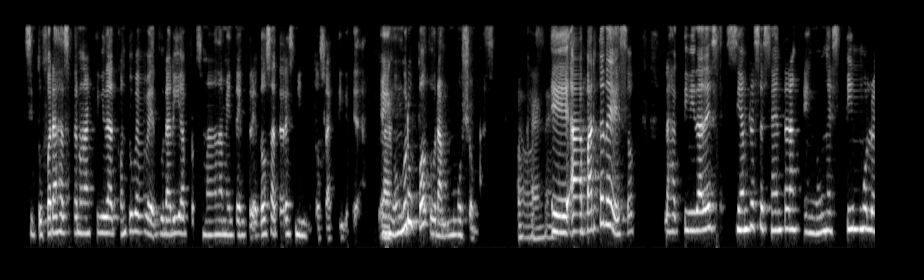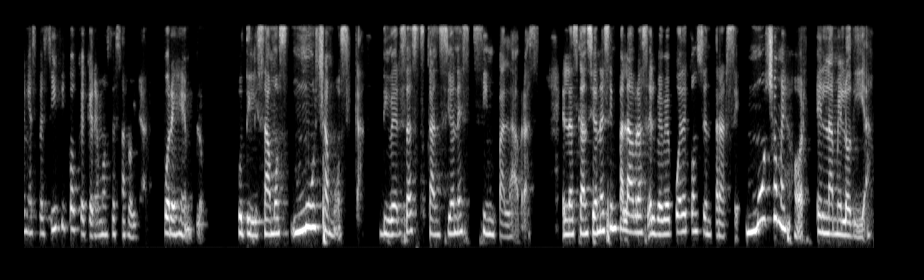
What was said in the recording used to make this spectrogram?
si tú fueras a hacer una actividad con tu bebé, duraría aproximadamente entre dos a tres minutos la actividad. En un grupo dura mucho más. Eh, aparte de eso, las actividades siempre se centran en un estímulo en específico que queremos desarrollar. Por ejemplo, utilizamos mucha música, diversas canciones sin palabras. En las canciones sin palabras, el bebé puede concentrarse mucho mejor en la melodía,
